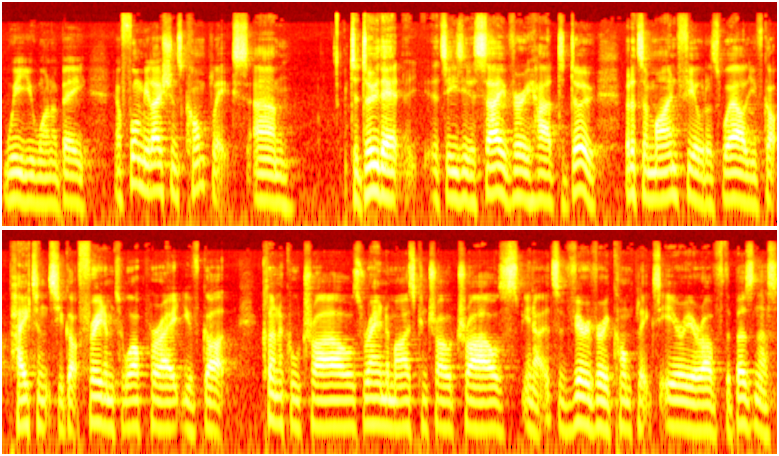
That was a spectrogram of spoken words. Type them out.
where you want to be. Now, formulation's complex. Um, to do that, it's easy to say, very hard to do, but it's a minefield as well. You've got patents, you've got freedom to operate, you've got clinical trials, randomized controlled trials. You know, it's a very, very complex area of the business.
